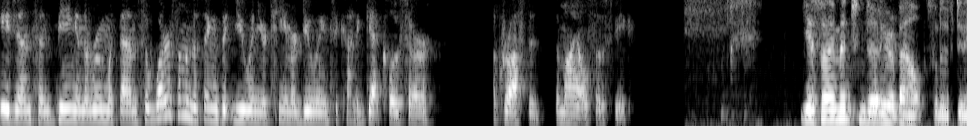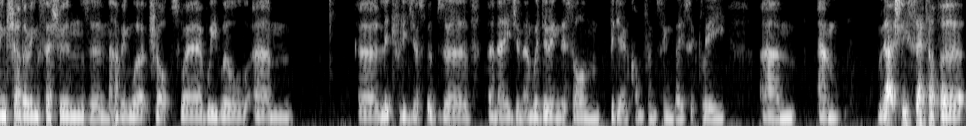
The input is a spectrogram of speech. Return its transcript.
agents and being in the room with them. So, what are some of the things that you and your team are doing to kind of get closer across the, the miles, so to speak? Yeah, so I mentioned earlier about sort of doing shadowing sessions and having workshops where we will um, uh, literally just observe an agent, and we're doing this on video conferencing basically. Um, and we've actually set up a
